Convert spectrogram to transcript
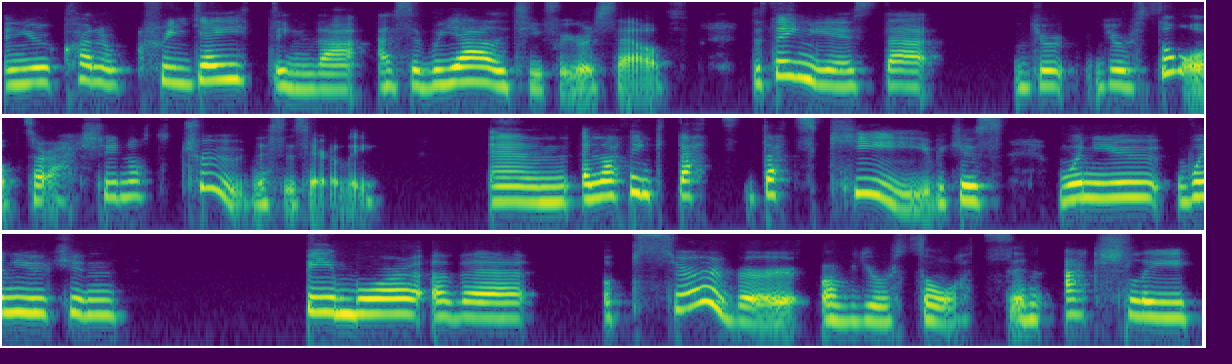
and you're kind of creating that as a reality for yourself. The thing is that your your thoughts are actually not true necessarily. And and i think that's that's key because when you when you can be more of a observer of your thoughts and actually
